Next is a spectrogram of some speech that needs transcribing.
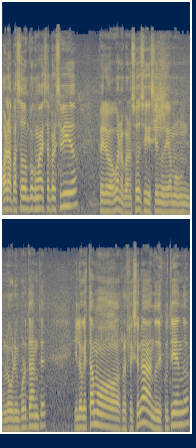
Ahora ha pasado un poco más desapercibido, pero bueno, para nosotros sigue siendo, digamos, un, logro importante. Y lo que estamos reflexionando, discutiendo,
